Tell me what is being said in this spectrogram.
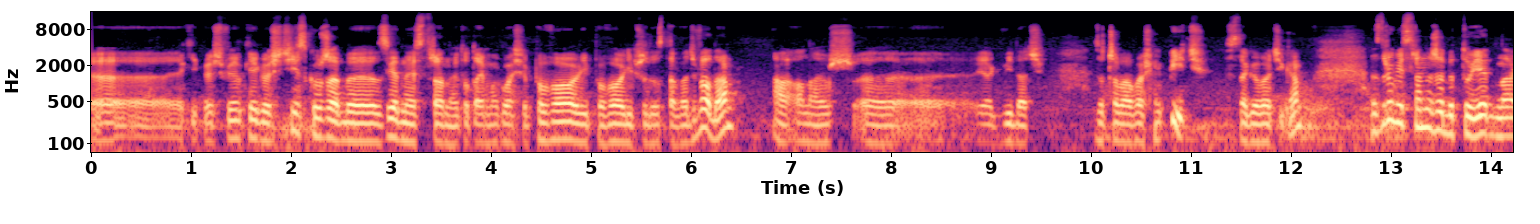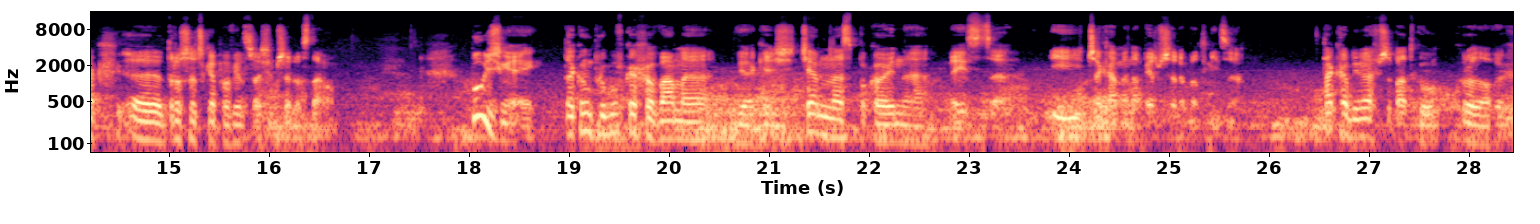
e, jakiegoś wielkiego ścisku, żeby z jednej strony tutaj mogła się powoli, powoli przedostawać woda, a ona już, e, jak widać, zaczęła właśnie pić z tego wacika, z drugiej strony, żeby tu jednak e, troszeczkę powietrza się przedostało. Później taką próbówkę chowamy w jakieś ciemne, spokojne miejsce i czekamy na pierwsze robotnice. Tak robimy w przypadku królowych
